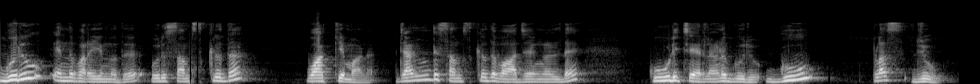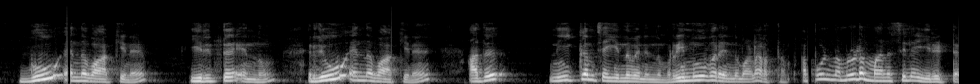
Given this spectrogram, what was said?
ഗുരു എന്ന് പറയുന്നത് ഒരു സംസ്കൃത വാക്യമാണ്. രണ്ട് സംസ്കൃത വാചകങ്ങളുടെ കൂടിച്ചേരലാണ് ഗുരു. ഗു പ്ലസ് രു. ഗു എന്ന വാക്കിന് ഇരുട്ട് എന്നും രു എന്ന വാക്കിന് അത് നീക്കം ചെയ്യുന്നവനെന്നും റിമൂവർ എന്നുമാണ് അർത്ഥം. അപ്പോൾ നമ്മളുടെ മനസ്സിലെ ഇരുട്ട്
